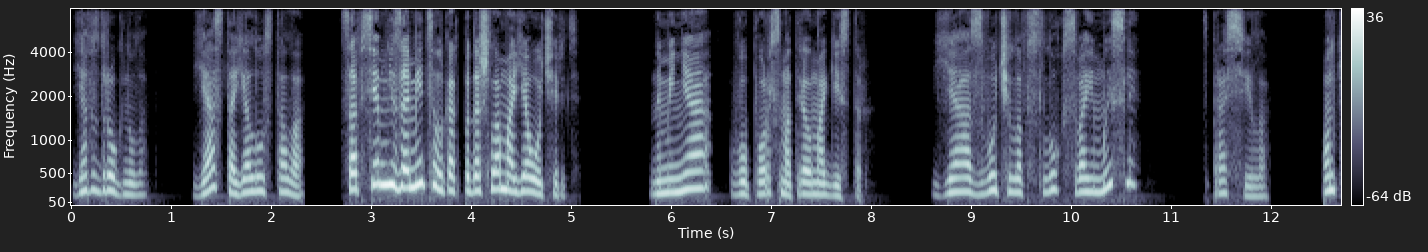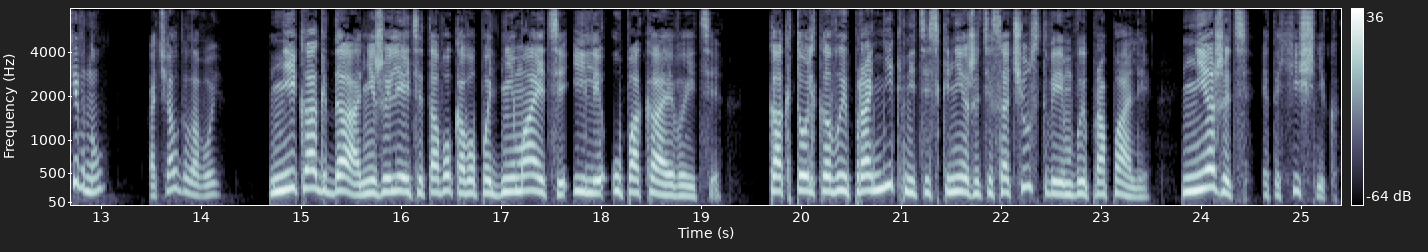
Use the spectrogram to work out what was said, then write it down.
Я вздрогнула. Я стояла у стола. Совсем не заметила, как подошла моя очередь. На меня в упор смотрел магистр. Я озвучила вслух свои мысли? Спросила. Он кивнул, качал головой. Никогда не жалейте того, кого поднимаете или упокаиваете. Как только вы проникнетесь к нежити сочувствием, вы пропали. Нежить — это хищник.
